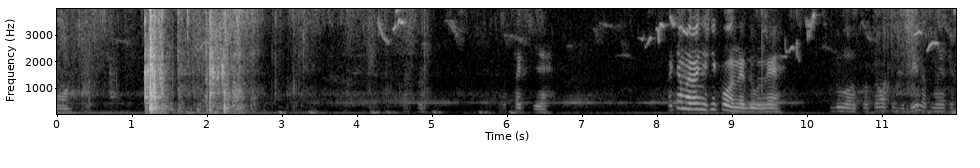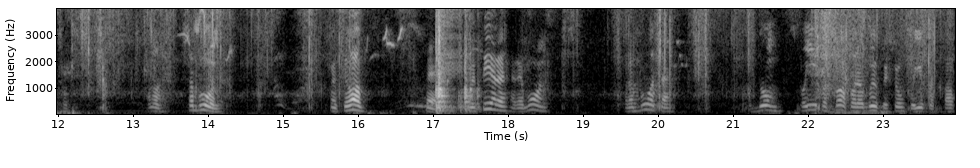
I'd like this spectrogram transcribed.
О. Так таке. Хоча ми раніше ніколи не думали, не думали про приватний будинок, ми якось так. Воно, шаблон. Спрацював. Все, квартира, ремонт, робота, дом. Поїв, поспав, поробив, пішов, поїв, поспав.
